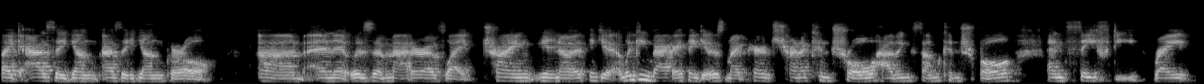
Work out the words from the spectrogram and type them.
like as a young as a young girl. Um, and it was a matter of like trying you know i think it, looking back i think it was my parents trying to control having some control and safety right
